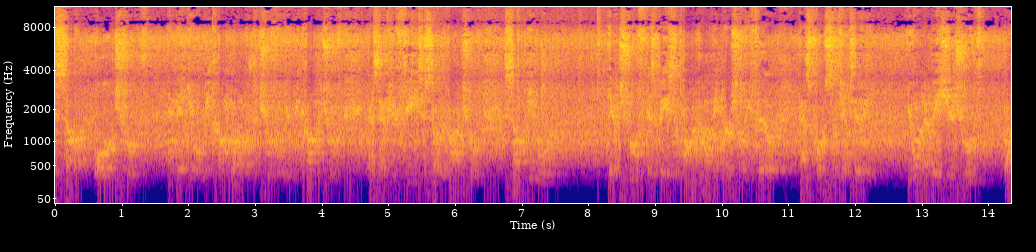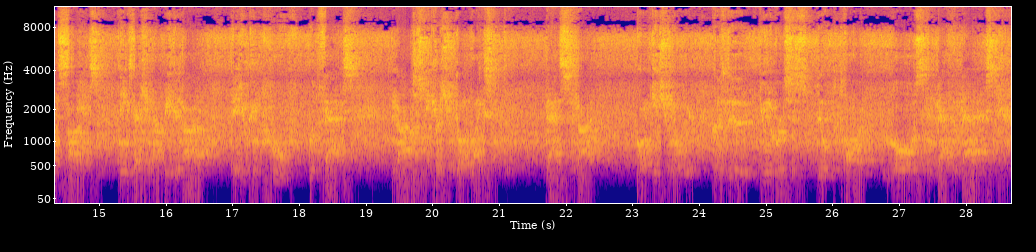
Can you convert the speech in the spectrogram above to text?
Yourself all truth, and then you will become one with the truth, and you become the truth. That's if you feed yourself divine truth. Some people, their truth is based upon how they personally feel. That's called subjectivity. You want to base your truth on science, things that cannot be denied, that you can prove with facts, not just because you don't like something. That's not going to get you nowhere because the universe is built upon laws and mathematics.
